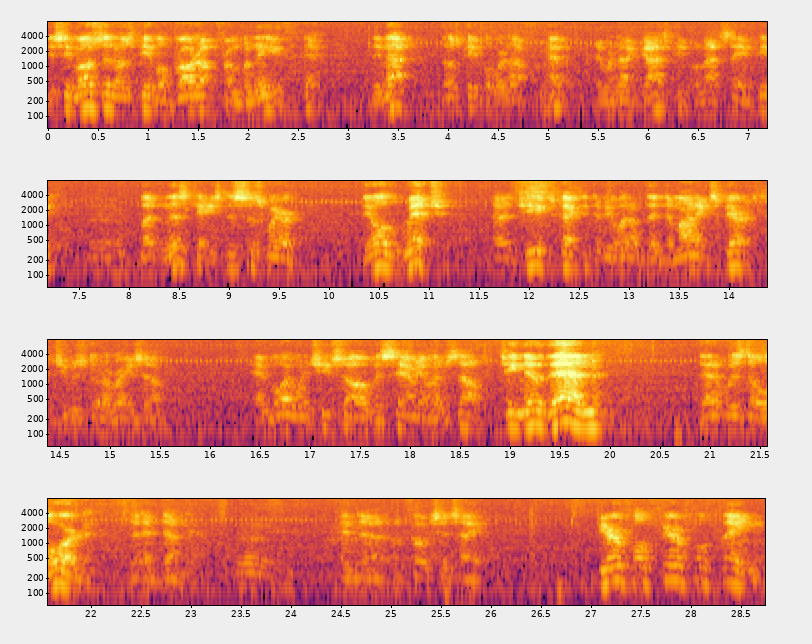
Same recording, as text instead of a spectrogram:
You see, most of those people brought up from beneath, they not, those people were not from heaven. They were not God's people, not saved people. But in this case, this is where the old witch, uh, she expected to be one of the demonic spirits that she was going to raise up. And boy, when she saw it was Samuel himself, she knew then that it was the Lord that had done that. And uh, folks, it's a fearful, fearful thing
